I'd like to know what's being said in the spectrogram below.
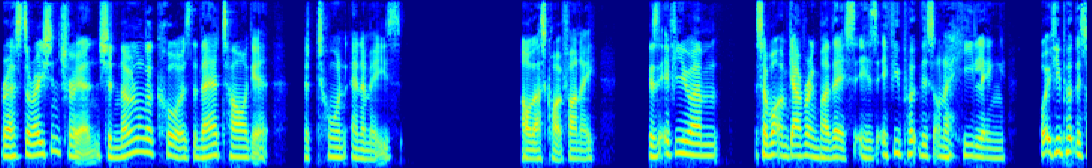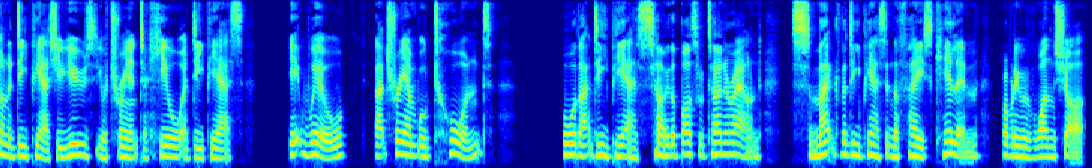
Restoration Treant should no longer cause their target to taunt enemies. Oh, that's quite funny. Because if you um, so what I'm gathering by this is if you put this on a healing, or if you put this on a DPS, you use your Treant to heal a DPS, it will that Treant will taunt for that DPS. So the boss will turn around, smack the DPS in the face, kill him, probably with one shot,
